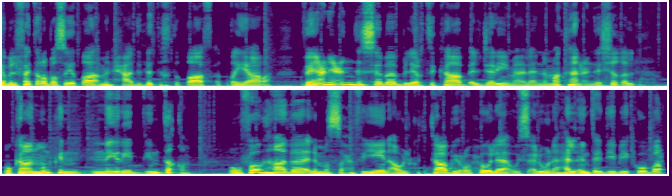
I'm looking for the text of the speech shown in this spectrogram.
قبل فترة بسيطة من حادثة اختطاف الطيارة. فيعني عنده سبب لارتكاب الجريمة لأنه ما كان عنده شغل وكان ممكن إنه يريد ينتقم. وفوق هذا لما الصحفيين أو الكتاب يروحوا له ويسألونه هل أنت دي بي كوبر؟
